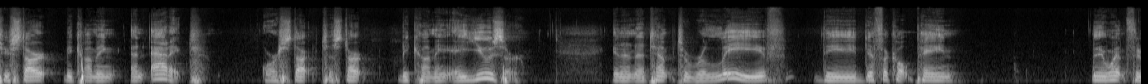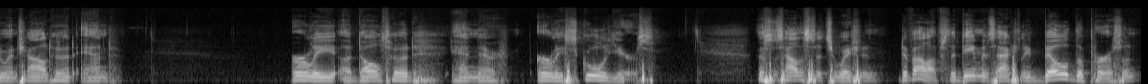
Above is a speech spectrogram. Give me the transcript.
to start becoming an addict or start to start becoming a user in an attempt to relieve the difficult pain they went through in childhood and early adulthood and their early school years. This is how the situation develops. The demons actually build the person,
